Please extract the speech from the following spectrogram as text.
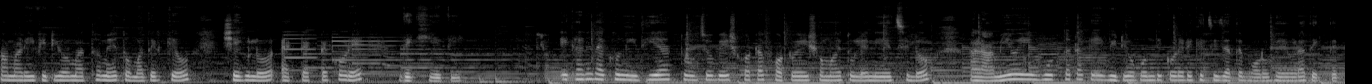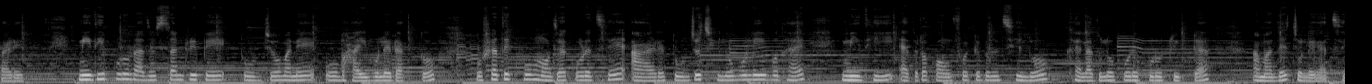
আমার এই ভিডিওর মাধ্যমে তোমাদেরকেও সেগুলো একটা একটা করে দেখিয়ে দিই। এখানে দেখো নিধি আর বেশ কটা ফটো এই সময় তুলে নিয়েছিল। আর আমিও এই মুহূর্তটাকে ভিডিও বন্দি করে রেখেছি যাতে বড় হয়ে ওরা দেখতে পারে। নিধি পুরো রাজস্থান ট্রিপে তুর্য মানে ও ভাই বলে ডাকতো। ওর সাথে খুব মজা করেছে। আর তুর্য ছিল বলেই বোধহয় নিধি এতটা কমফোর্টেবল ছিল খেলাধুলো করে পুরো ট্রিপটা আমাদের চলে গেছে।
